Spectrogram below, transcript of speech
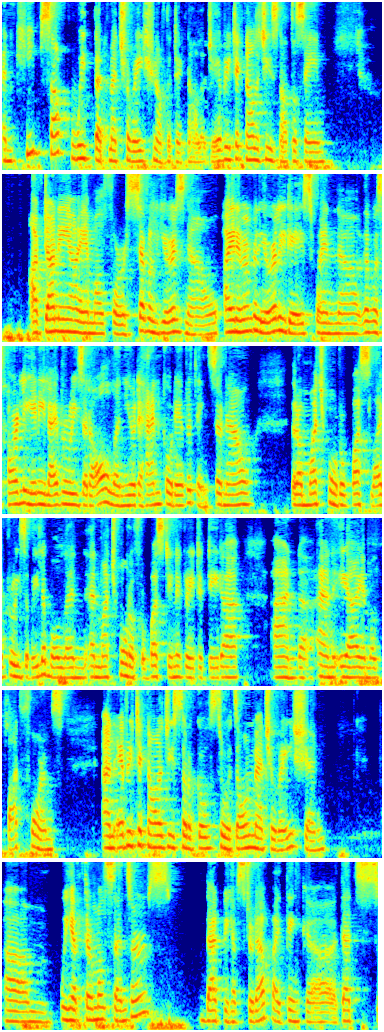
and keeps up with that maturation of the technology. Every technology is not the same. I've done AI ML for several years now. I remember the early days when uh, there was hardly any libraries at all and you had to hand code everything. So now there are much more robust libraries available and, and much more of robust integrated data and, uh, and AI ML platforms. And every technology sort of goes through its own maturation. Um, we have thermal sensors that we have stood up. I think uh, that's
